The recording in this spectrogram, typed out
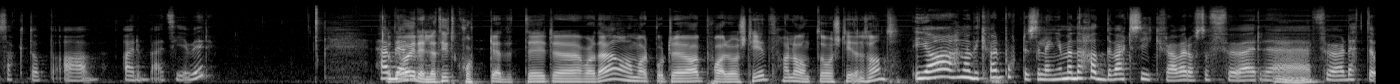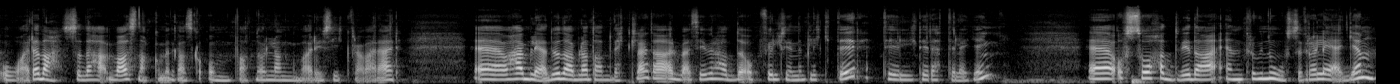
sagt opp av arbeidsgiver. Ja, det var relativt kort etter, var det det? Han var borte et par års tid? Halvannet års tid eller noe sånt? Ja, han hadde ikke vært borte så lenge, men det hadde vært sykefravær også før, mm. før dette året. da. Så det var snakk om et ganske omfattende og langvarig sykefravær her. Eh, og her ble det jo da bl.a. vektlagt at arbeidsgiver hadde oppfylt sine plikter til tilrettelegging. Og så hadde vi da en prognose fra legen.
